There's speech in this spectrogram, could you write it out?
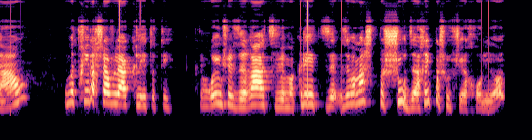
now, הוא מתחיל עכשיו להקליט אותי. אתם רואים שזה רץ ומקליט, זה, זה ממש פשוט, זה הכי פשוט שיכול להיות.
